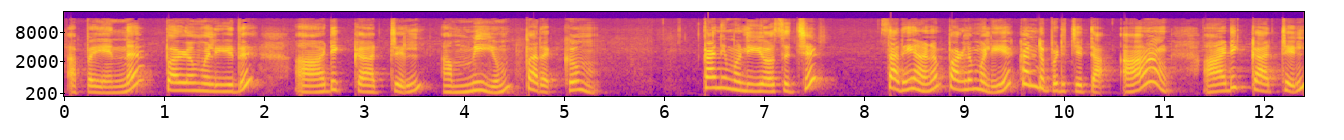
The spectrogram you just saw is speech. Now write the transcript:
அப்போ என்ன பழமொழி இது? ஆடிக்காற்றில் அம்மியும் பறக்கும். கனிமொழி யோசிச்சு சரியான பழமொழியை கண்டுபிடிச்சிட்டா. ஆ ஆடிக்காற்றில்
